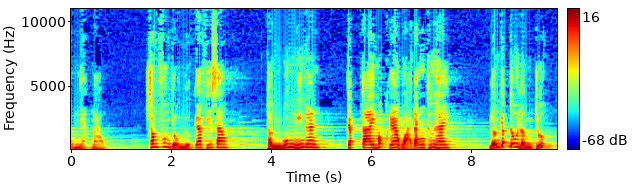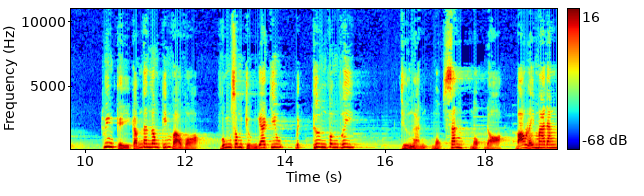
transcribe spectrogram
cũng nhạt màu. Song phương dội ngược ra phía sau, thần quân nghiến răng, chắp tay móc ra quả đăng thứ hai, lớn gấp đôi lần trước. Thuyên kỳ cẩm thanh long kiếm vào vỏ, vung song trượng ga chiêu, bích thương vân phi. Trượng ảnh một xanh một đỏ, bao lấy ma đăng,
